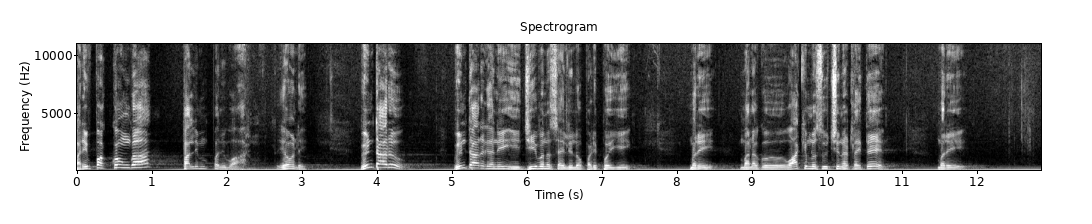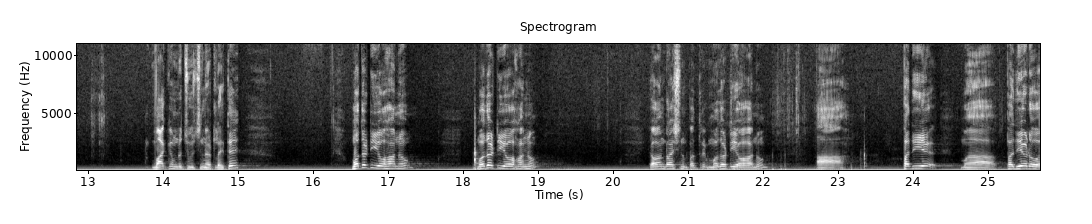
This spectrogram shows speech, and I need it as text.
పరిపక్వంగా ఫలింపని వారు ఏమండి? వింటారు వింటారు కానీ ఈ జీవన శైలిలో పడిపోయి మరి మనకు వాక్యంలో సూచినట్లయితే మరి వాక్యంలో చూసినట్లయితే మొదటి యోహాను మొదటి యోహాను యోహాను రాసిన పత్రిక మొదటి యోహాను పది మా పదిహేడవ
